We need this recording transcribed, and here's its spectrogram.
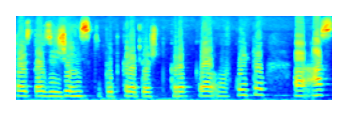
т.е. този женски подкрепящ кръг, в които аз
